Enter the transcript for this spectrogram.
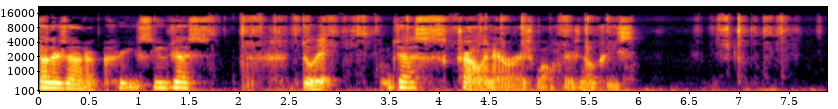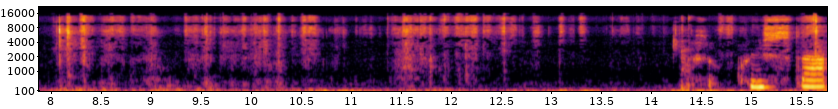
No, there's not a crease. You just do it. Just trial and error as well. There's no crease. So crease that.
